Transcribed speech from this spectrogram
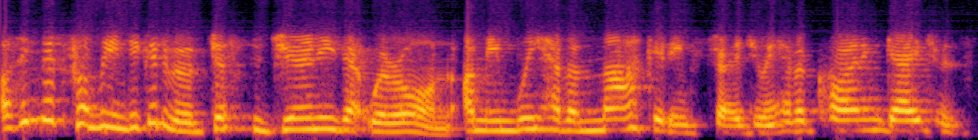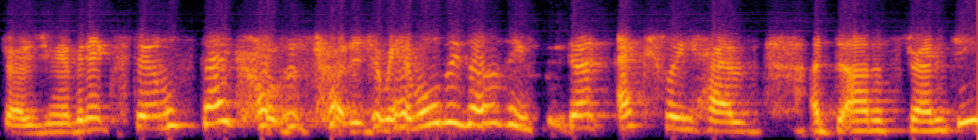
I think that's probably indicative of just the journey that we're on. I mean, we have a marketing strategy, we have a client engagement strategy, we have an external stakeholder strategy, we have all these other things. We don't actually have a data strategy.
